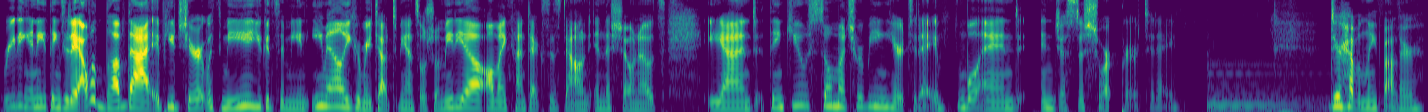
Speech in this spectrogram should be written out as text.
reading anything today, I would love that. If you'd share it with me, you can send me an email, you can reach out to me on social media. All my context is down in the show notes. And thank you so much for being here today. We'll end in just a short prayer today. Dear Heavenly Father,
